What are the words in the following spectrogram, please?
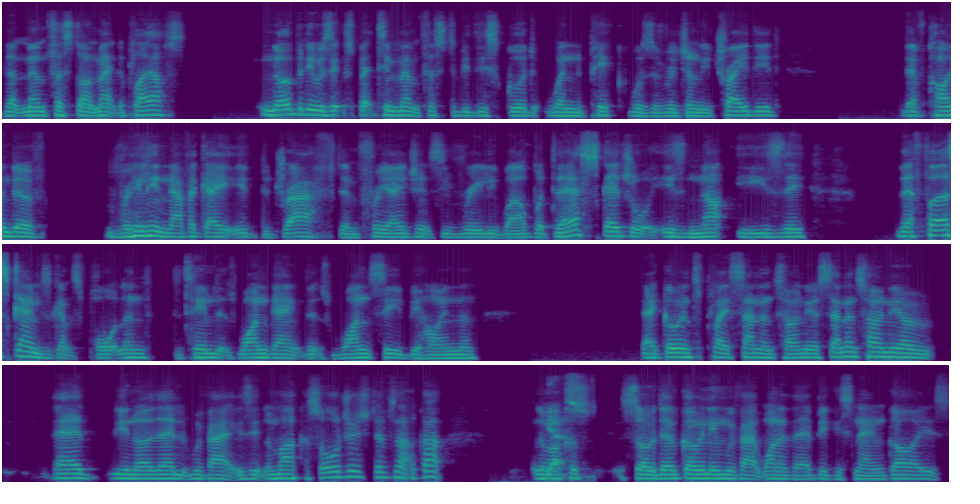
that Memphis don't make the playoffs. Nobody was expecting Memphis to be this good when the pick was originally traded. They've kind of really navigated the draft and free agency really well, but their schedule is not easy. Their first game is against Portland, the team that's one game that's one seed behind them. They're going to play San Antonio. San Antonio, they're you know they're without is it Lamarcus Aldridge? They've not got Lamarcus, yes. so they're going in without one of their biggest name guys.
